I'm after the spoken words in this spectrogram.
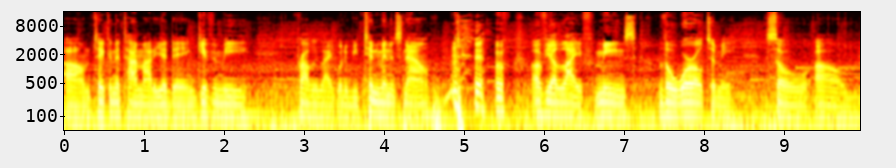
um, taking the time out of your day and giving me probably like would it be 10 minutes now of your life means the world to me. So um,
